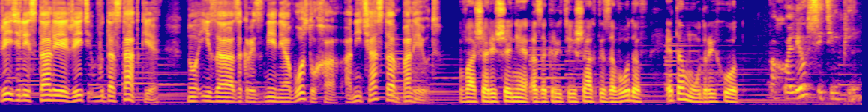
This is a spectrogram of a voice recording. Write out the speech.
Жители стали жить в достатке, но из-за загрязнения воздуха они часто болеют. Ваше решение о закрытии шахт и заводов – это мудрый ход. похвалил Си Цзиньпин.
